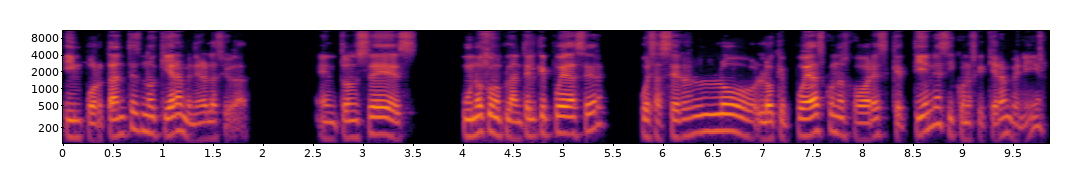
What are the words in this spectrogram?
importantes no quieran venir a la ciudad. Entonces, uno como plantel, ¿qué puede hacer? Pues hacer lo, lo que puedas con los jugadores que tienes y con los que quieran venir.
